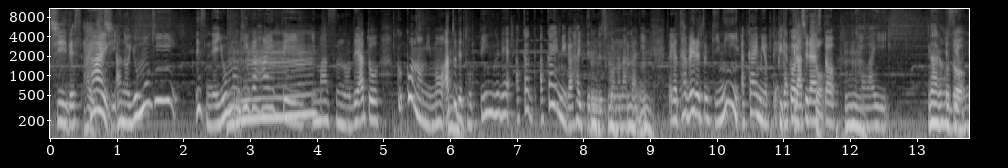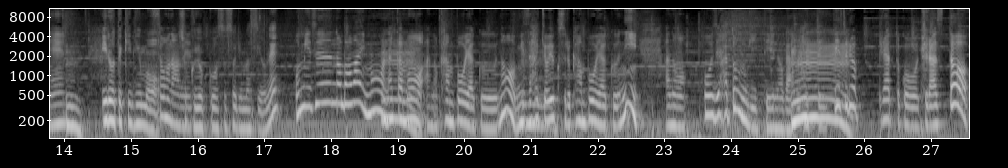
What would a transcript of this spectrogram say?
血です。はい、はい、あのよもぎですね。よもぎが入っていますのであとクコの実も後でトッピングで赤,、赤い実が入ってるんです、この中に。だから食べる時に赤い実をピッと。散らすと可愛いなるほど。ね、うん、色的にも食欲をそそりますよね。お水の場合も中も、うん、あの漢方薬の水はきを良くする漢方薬に、あの麹ハトムギっていうのが入っていてそれをピラッとこう散らすと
